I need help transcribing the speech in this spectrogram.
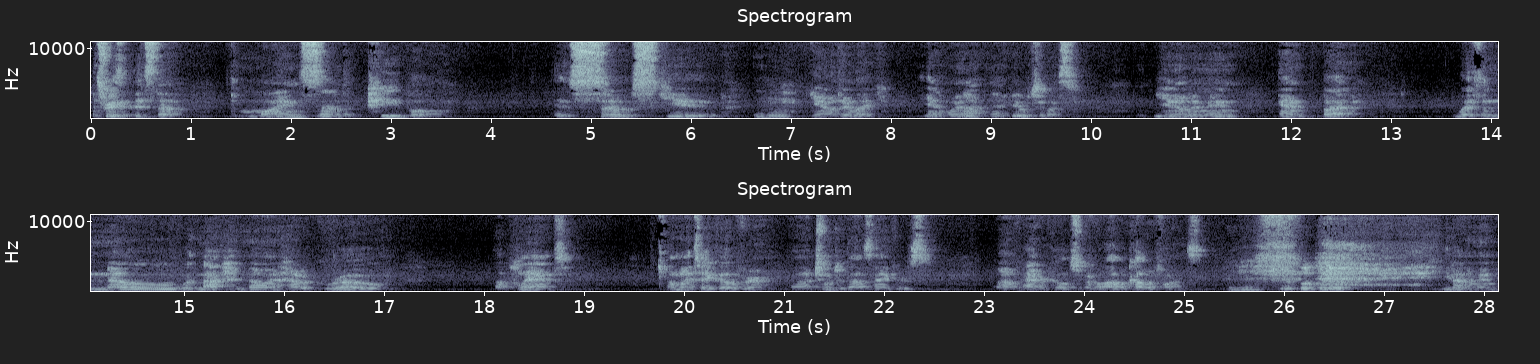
it's crazy. It's the, the mindset of the people is so skewed. Mhm. You know, they're like, yeah, why not? Yeah, give it to us. You know what I mean? And but with no, with not knowing how to grow a plant, I'm gonna take over uh, 200,000 acres of agriculture, of avocado farms. Mhm. And fuck it up. You know what I mean?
